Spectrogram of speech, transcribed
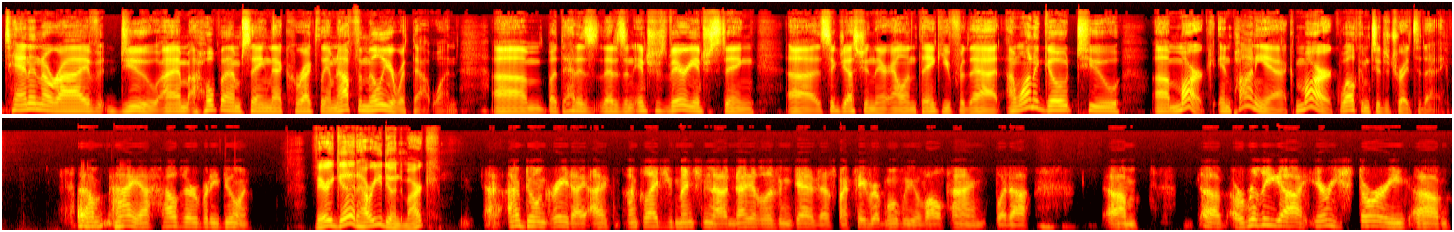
Tananarive Due. I'm, I hope I'm saying that correctly. I'm not familiar with that one, um, but that is that is an interest, very interesting uh, suggestion there, Alan. Thank you for that. I want to go to uh, Mark in Pontiac. Mark, welcome to Detroit today. Um, hi, uh, how's everybody doing? Very good. How are you doing, Mark? I'm doing great. I, I am glad you mentioned uh, Night of the Living Dead. That's my favorite movie of all time. But uh, um, uh, a really uh, eerie story um,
